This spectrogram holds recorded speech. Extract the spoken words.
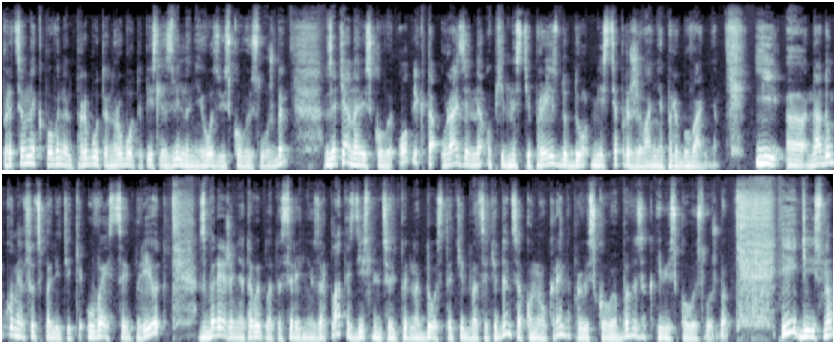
працівник повинен прибути на роботу після звільнення його з військової служби, взяття на військовий облік та у разі необхідності приїзду до місця проживання перебування. І на думку Мінсоцполітики, увесь цей період збереження та виплати середньої зарплати здійснюється відповідно до статті 21 закону України про військовий обов'язок і військову службу. І дійсно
